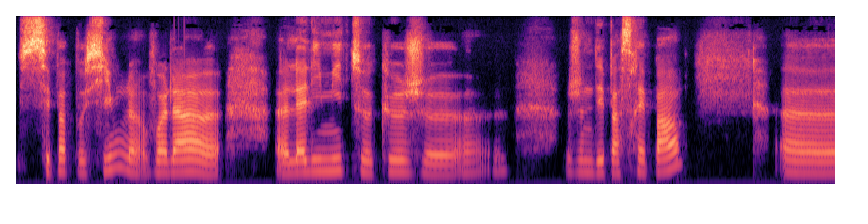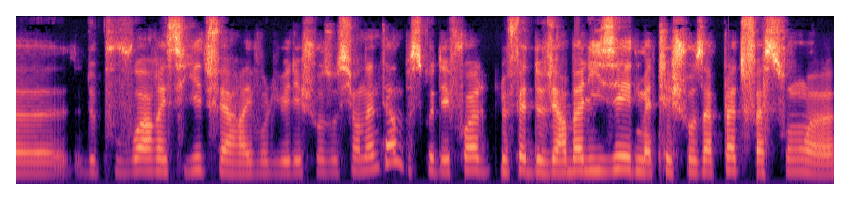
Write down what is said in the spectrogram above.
c'est pas possible. Voilà la limite que je je ne dépasserai pas. Euh, de pouvoir essayer de faire évoluer les choses aussi en interne, parce que des fois, le fait de verbaliser et de mettre les choses à plat de façon euh,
